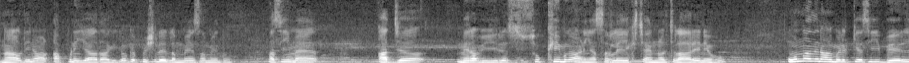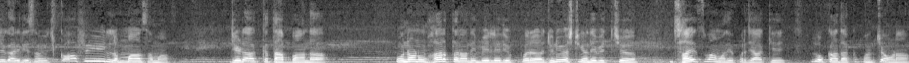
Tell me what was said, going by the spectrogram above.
ਨਾਲ ਦੀ ਨਾਲ ਆਪਣੀ ਯਾਦ ਆ ਗਈ, ਕਿਉਂਕਿ ਪਿਛਲੇ ਲੰਮੇ ਸਮੇਂ ਤੋਂ ਅਸੀਂ, ਮੈਂ ਅੱਜ ਮੇਰਾ ਵੀਰ ਸੁਖੀ ਮੰਘਾਣੀਆਂ ਸਰਲੇਖ ਚੈਨਲ ਚਲਾ ਰਹੇ ਨੇ ਉਹ। ਉਹਨਾਂ ਦੇ ਨਾਲ ਮਿਲ ਕੇ ਅਸੀਂ ਬੇਰੁਜ਼ਗਾਰੀ ਦੇ ਸਮੇਂ ਵਿੱਚ ਕਾਫੀ ਲੰਮਾ ਸਮਾਂ ਜਿਹੜਾ ਕਿਤਾਬਾਂ ਦਾ ਉਹਨਾਂ ਨੂੰ ਹਰ ਤਰ੍ਹਾਂ ਦੇ ਮੇਲੇ ਦੇ ਉੱਪਰ, ਯੂਨੀਵਰਸਿਟੀਆਂ ਦੇ ਵਿੱਚ, ਸਾਹਿਤ ਸਭਾਵਾਂ ਦੇ ਉੱਪਰ ਜਾ ਕੇ ਲੋਕਾਂ ਤੱਕ ਪਹੁੰਚਾਉਣਾ,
